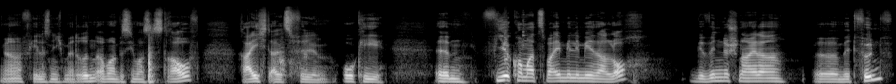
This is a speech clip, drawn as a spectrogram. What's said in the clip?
Ja, viel ist nicht mehr drin, aber ein bisschen was ist drauf. Reicht als Film. Okay. Ähm, 4,2 mm Loch, Gewindeschneider äh, mit 5.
